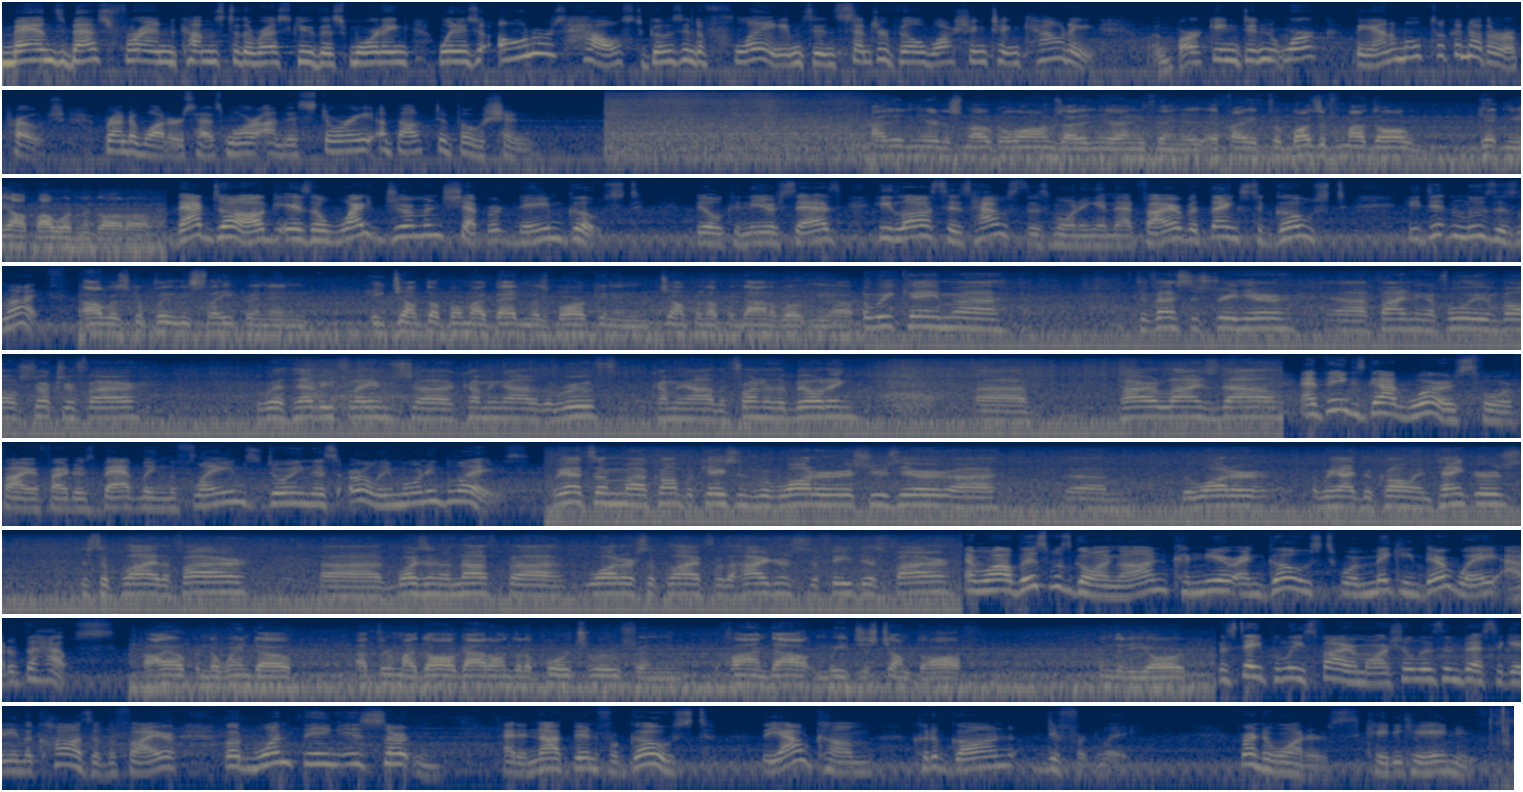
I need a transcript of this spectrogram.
Man's best friend comes to the rescue this morning when his owner's house goes into flames in Centerville, Washington County. When barking didn't work, the animal took another approach. Brenda Waters has more on this story about devotion. I didn't hear the smoke alarms. I didn't hear anything. If, I, if it wasn't for my dog getting me up, I wouldn't have got up. That dog is a white German Shepherd named Ghost. Bill Kinnear says he lost his house this morning in that fire, but thanks to Ghost, he didn't lose his life. I was completely sleeping and he jumped up on my bed and was barking and jumping up and down and woke me up. We came uh, to Vesta Street here, uh, finding a fully involved structure fire with heavy flames uh, coming out of the roof, coming out of the front of the building. Uh, power lines down. And things got worse for firefighters battling the flames during this early morning blaze. We had some uh, complications with water issues here. Uh, um, the water, we had to call in tankers to supply the fire. Uh, wasn't enough uh, water supply for the hydrants to feed this fire. And while this was going on, Kinnear and Ghost were making their way out of the house. I opened the window. I threw my dog out onto the porch roof and climbed out, and we just jumped off into the yard. The state police fire marshal is investigating the cause of the fire, but one thing is certain. Had it not been for Ghost, the outcome could have gone differently. Brenda Waters, KDKA News.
